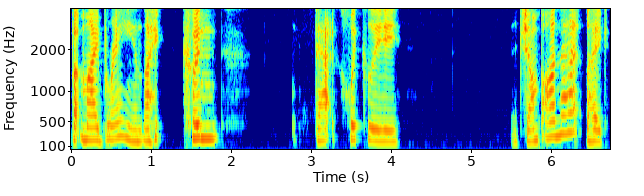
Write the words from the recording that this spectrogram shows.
But my brain, like, couldn't that quickly jump on that. Like,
